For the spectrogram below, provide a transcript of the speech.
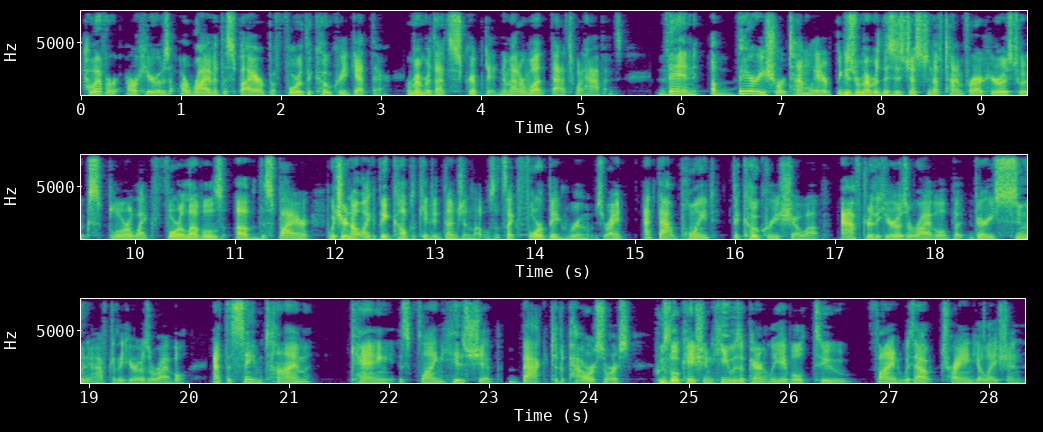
However, our heroes arrive at the spire before the Kokri get there. Remember, that's scripted. No matter what, that's what happens. Then, a very short time later, because remember, this is just enough time for our heroes to explore like four levels of the spire, which are not like big complicated dungeon levels. It's like four big rooms, right? At that point, the Kokri show up after the hero's arrival, but very soon after the hero's arrival. At the same time, Kang is flying his ship back to the power source, whose location he was apparently able to find without triangulation.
